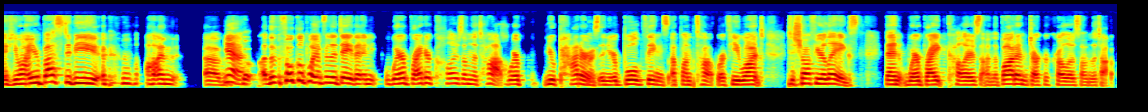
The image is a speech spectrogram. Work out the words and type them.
If you want your bust to be on um, Yeah. the focal point for the day, then wear brighter colors on the top, wear your patterns Right. and your bold things up on top. Or if you want to show off your legs, then wear bright colors on the bottom, darker colors on the top.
